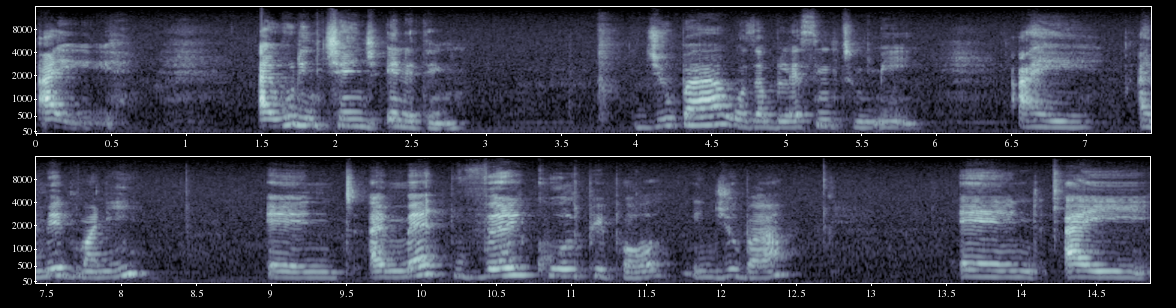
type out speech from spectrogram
i i wouldn't change anything juba was a blessing to me i i made money and i met very cool people in juba and I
